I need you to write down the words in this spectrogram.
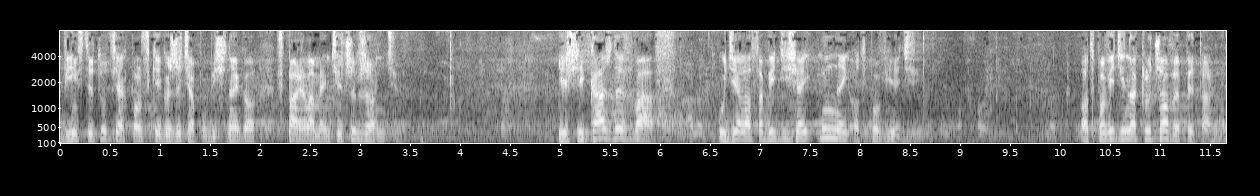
w instytucjach polskiego życia publicznego, w parlamencie czy w rządzie. Jeśli każdy z Was udziela sobie dzisiaj innej odpowiedzi, odpowiedzi na kluczowe pytanie,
